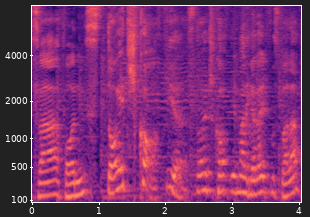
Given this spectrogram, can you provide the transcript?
zwar von Stoichkov. Hier, Stoichkov, ehemaliger Weltfußballer.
